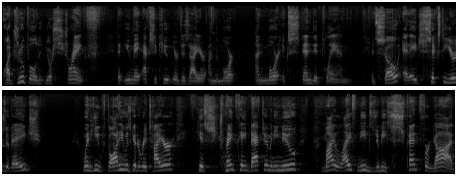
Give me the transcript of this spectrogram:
quadrupled your strength that you may execute your desire on the more on more extended plan. And so at age 60 years of age, when he thought he was going to retire, his strength came back to him and he knew my life needs to be spent for God.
